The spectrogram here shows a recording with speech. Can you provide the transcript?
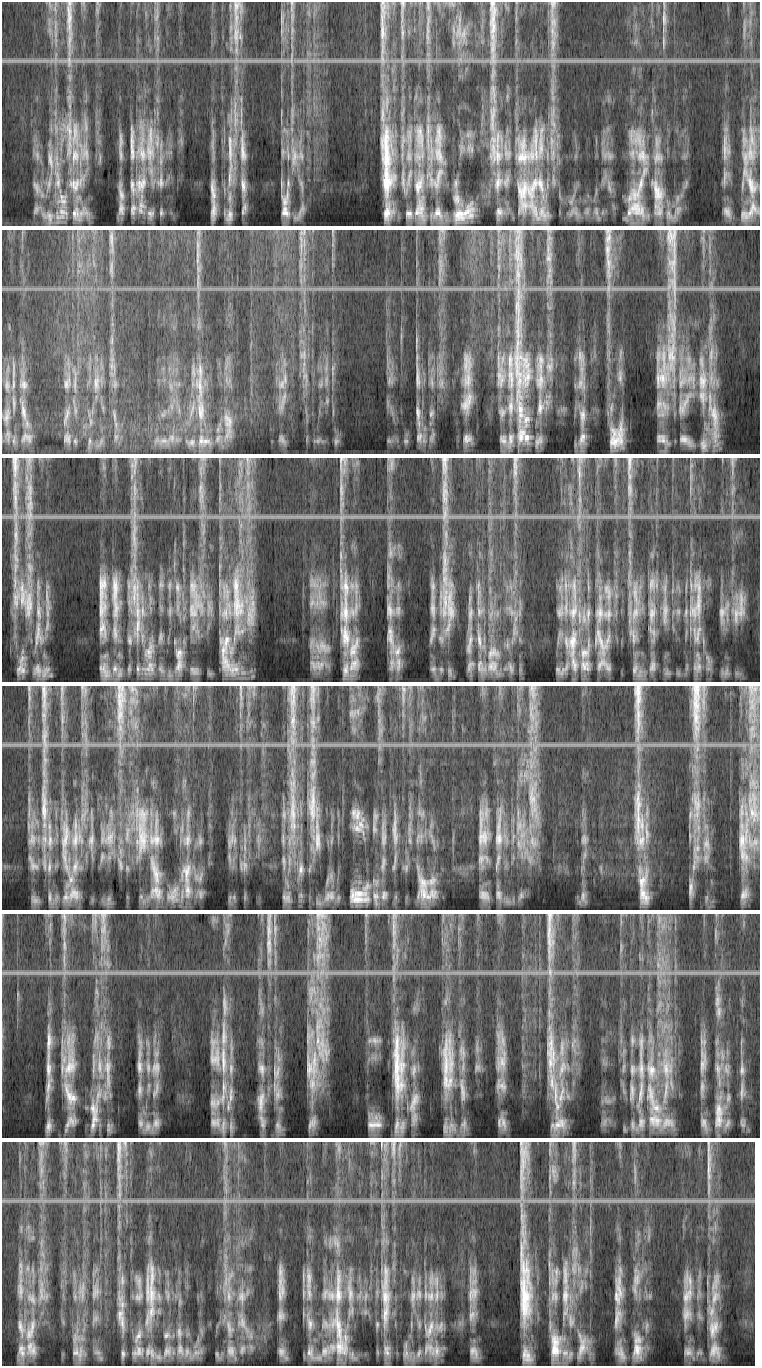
the original surnames, not the Pākehā surnames, not the mixed up, bodged up surnames. We're going to the raw surnames. I, I know which one, one, are. Mai, you can't fool Mai. And we know, I can tell by just looking at someone whether they're original or not. Okay? It's just the way they talk. They don't talk double Dutch. Okay? So that's how it works. We got fraud as a income source, revenue. And then the second one we got is the tidal energy, uh, turbine power in the sea, right down the bottom of the ocean, where the hydraulic power is, we're turning that into mechanical energy to spin the generators to get the electricity out of all the hydraulics, the electricity, then we split the seawater with all of that electricity, the whole lot of it, and make it into gas. We make solid oxygen gas, rec, uh, rocket fuel, and we make uh, liquid hydrogen gas for jet aircraft, jet engines, and generators, uh, to make power on land and bottle it and no pipes, just bottle it and shift the, the heavy bottles under the water with its own power and it doesn't matter how heavy it is. The tanks are 4 metre diameter and 10, 12 metres long and longer. Okay, and they're drone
